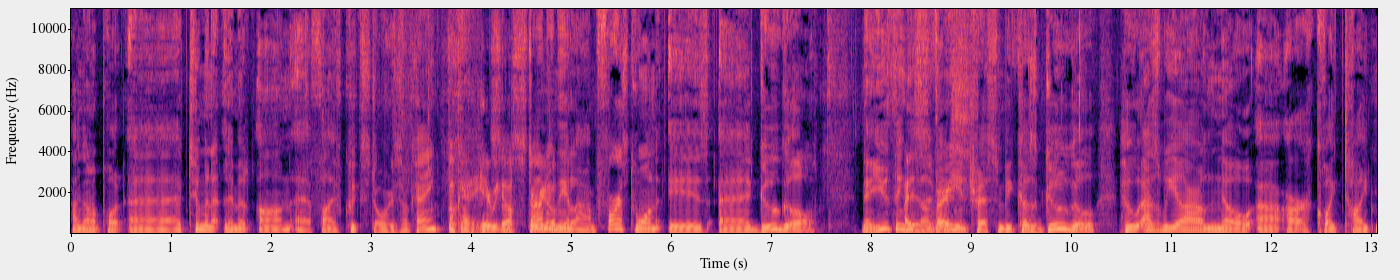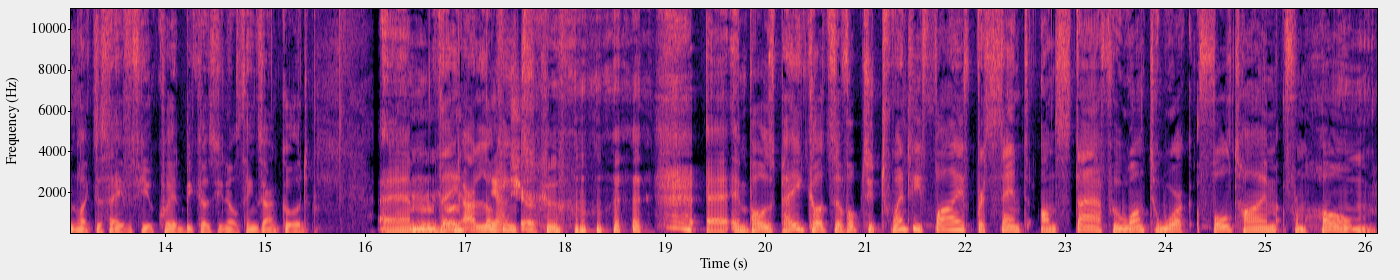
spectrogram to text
I'm going to put a two minute limit on uh, five quick stories. Okay. Okay, here we So go. Here we Starting go. the alarm. First one is uh, Google. Now you think this is very this. interesting because Google, who as we all know are, are quite tight and like to save a few quid because you know things aren't good. Um, They are looking Mm-hmm. sure. to uh, impose pay cuts of up to 25% on staff who want to work full time from home.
